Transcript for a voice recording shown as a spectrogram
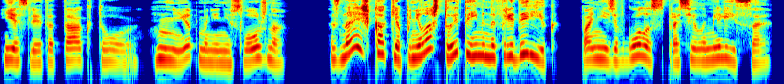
Если это так, то... Нет, мне не сложно. «Знаешь, как я поняла, что это именно Фредерик?» Понизив голос, спросила Мелисса.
